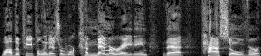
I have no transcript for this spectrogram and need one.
while the people in Israel were commemorating that Passover.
